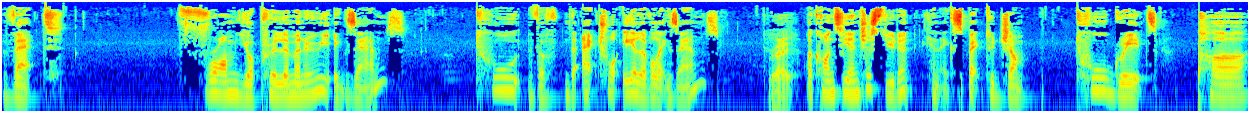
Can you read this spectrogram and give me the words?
that from your preliminary exams to the the actual A level exams, Right. a conscientious student can expect to jump two grades per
